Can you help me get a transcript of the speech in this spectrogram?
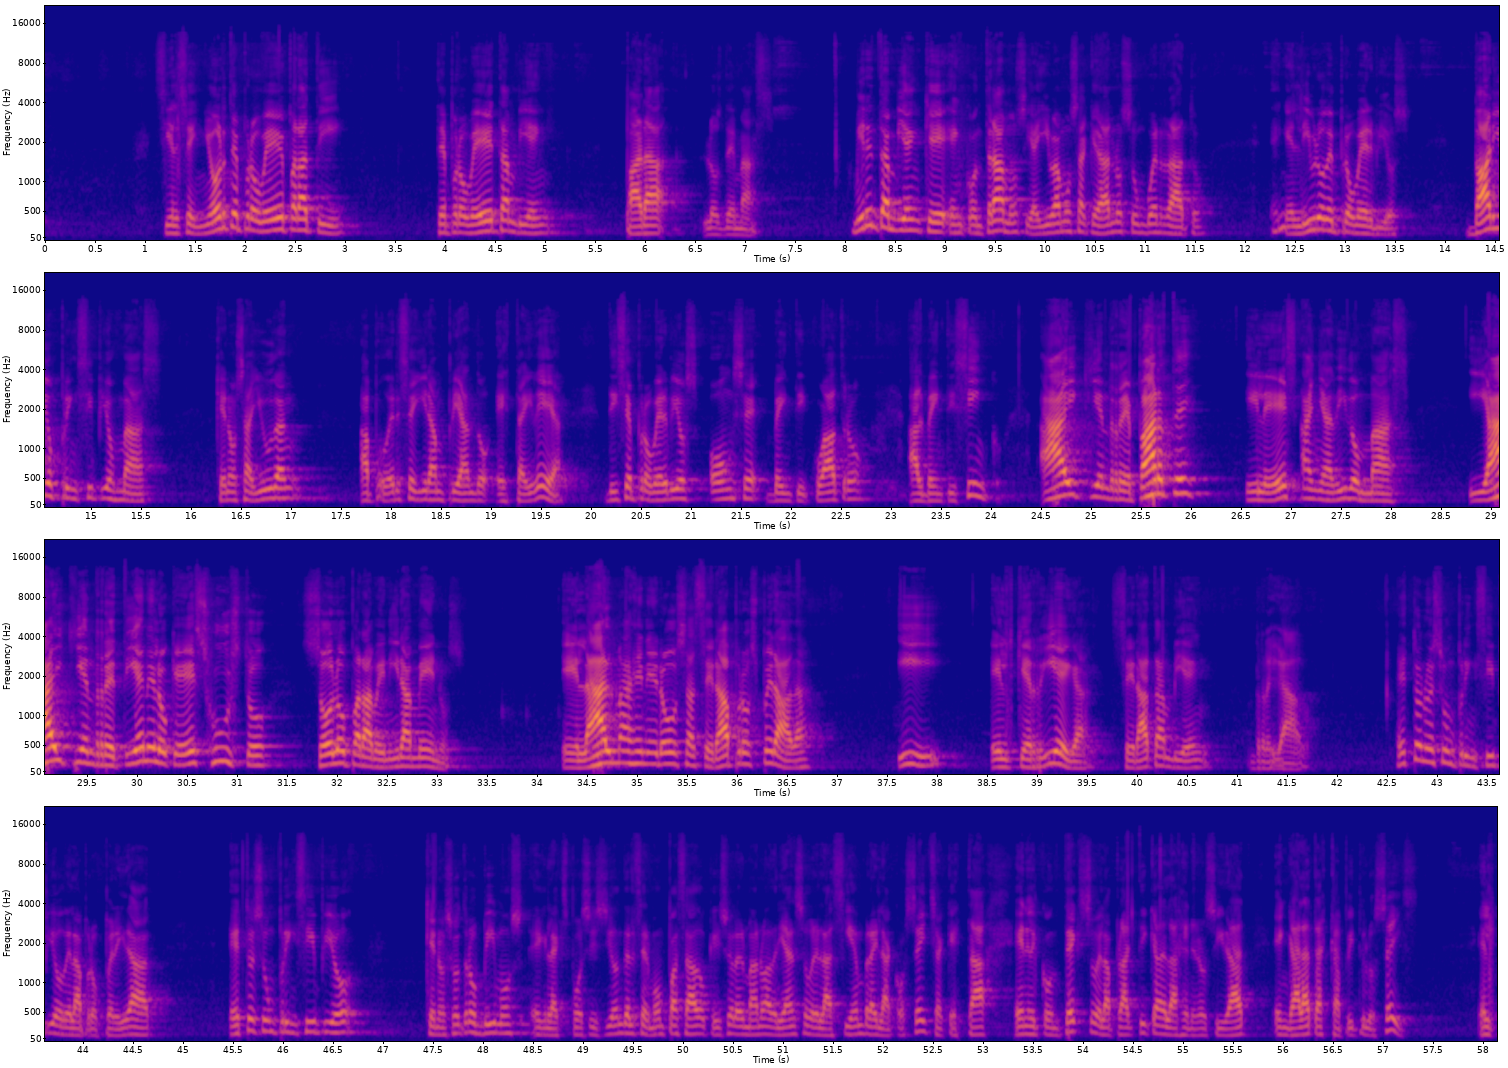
Si el Señor te provee para ti, te provee también para los demás. Miren también que encontramos, y allí vamos a quedarnos un buen rato, en el libro de Proverbios, varios principios más que nos ayudan a poder seguir ampliando esta idea. Dice Proverbios 11, 24 al 25. Hay quien reparte y le es añadido más. Y hay quien retiene lo que es justo solo para venir a menos. El alma generosa será prosperada y el que riega será también regado. Esto no es un principio de la prosperidad, esto es un principio que nosotros vimos en la exposición del sermón pasado que hizo el hermano Adrián sobre la siembra y la cosecha, que está en el contexto de la práctica de la generosidad en Gálatas capítulo 6. El,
